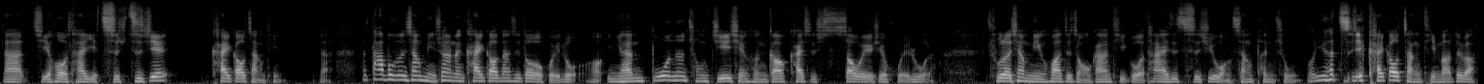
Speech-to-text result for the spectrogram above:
那节后它也持直接开高涨停啊，那大部分商品虽然能开高，但是都有回落哦，隐含波呢从节前很高开始稍微有些回落了。除了像棉花这种，我刚刚提过，它还是持续往上喷出，因为它直接开高涨停嘛，对吧？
